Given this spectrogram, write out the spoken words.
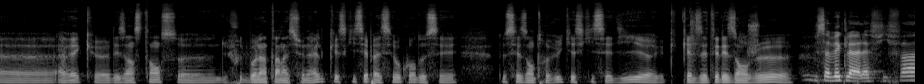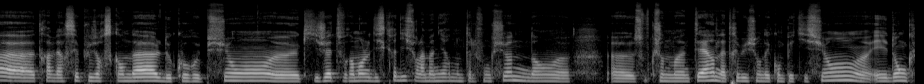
euh, avec euh, les instances euh, du football international. Qu'est-ce qui s'est passé au cours de ces, de ces entrevues? Qu'est-ce qui s'est dit? Quels étaient les enjeux? Vous savez que la, FIFA a traversé plusieurs scandales de corruption qui jettent vraiment le discrédit sur la manière dont elle fonctionne dans son fonctionnement interne, l'attribution des compétitions. Et donc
